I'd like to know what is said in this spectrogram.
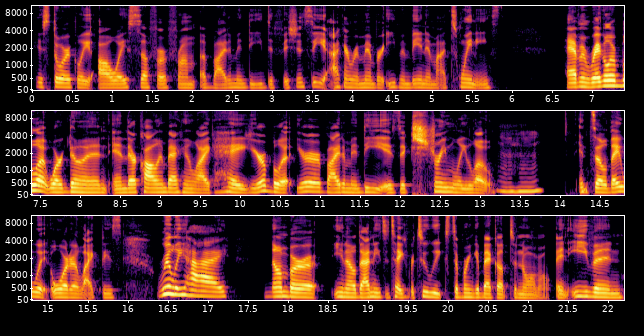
historically always suffer from a vitamin D deficiency. I can remember even being in my 20s having regular blood work done and they're calling back and like, "Hey, your blood your vitamin D is extremely low." Mm-hmm. And so they would order like this really high number, you know, that I need to take for 2 weeks to bring it back up to normal. And even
